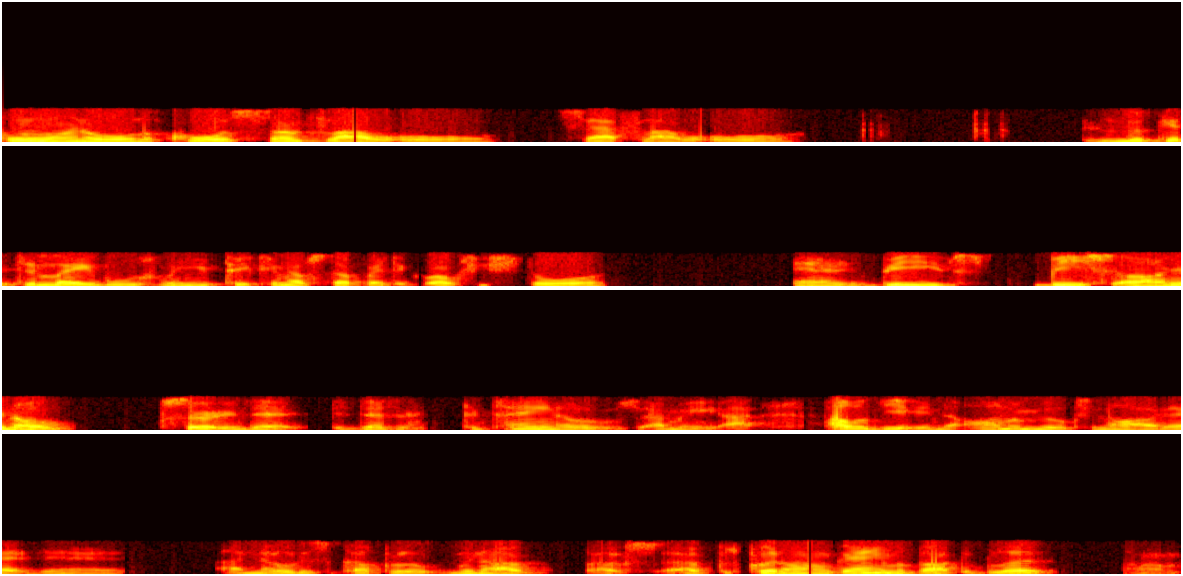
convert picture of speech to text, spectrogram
corn oil, of course, sunflower oil, safflower oil. Look at the labels when you're picking up stuff at the grocery store, and be be uh, you know certain that it doesn't contain those. I mean, I I was getting the almond milks and all that. Then I noticed a couple of when I, I, I was put on game about the blood um,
